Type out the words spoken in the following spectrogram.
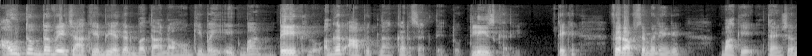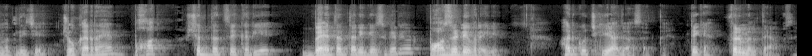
आउट ऑफ़ द वे जाके भी अगर बताना हो कि भाई एक बार देख लो, अगर आप इतना कर सकते तो प्लीज़ करिए, ठीक है? फिर आपसे मिलेंगे। बाकी टेंशन मत लीजिए, जो कर रहे हैं, बहुत शिद्दत से करिए, बेहतर तरीके से करिए और पॉजिटिव रहिए। हर कुछ किया जा सकता है, ठीक है? फिर मिलते हैं आपसे।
